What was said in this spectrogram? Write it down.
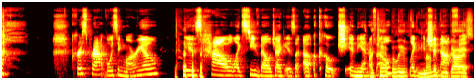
chris pratt voicing mario is how like steve Belichick is a, a coach in the nfl I can't believe like it none should of not you guys. fit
